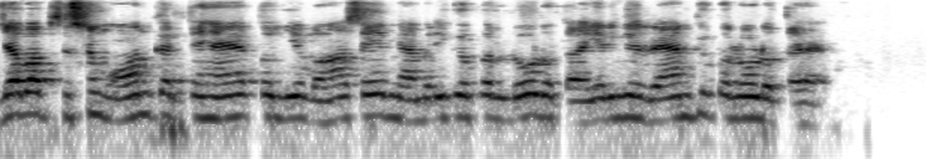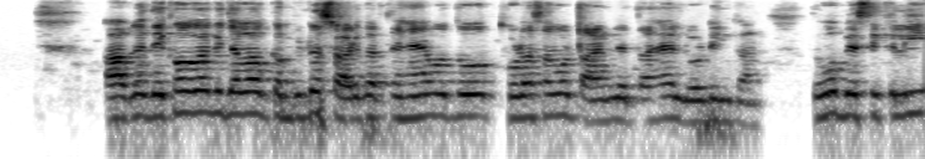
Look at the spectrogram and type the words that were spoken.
जब आप सिस्टम ऑन करते हैं तो ये वहाँ से मेमोरी के ऊपर लोड होता है, यानी कि रैम के ऊपर लोड होता है। आपने देखा होगा कि जब आप कंप्यूटर स्टार्ट करते हैं, वो तो थोड़ा सा वो टाइम लेता है लोडिंग का। तो वो बेसिकली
